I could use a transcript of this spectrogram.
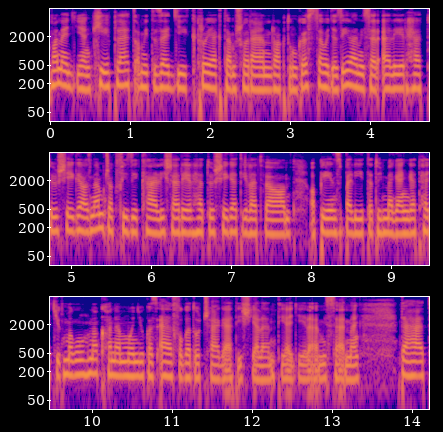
Van egy ilyen képlet, amit az egyik projektem során raktunk össze, hogy az élelmiszer elérhetősége az nem csak fizikális elérhetőséget, illetve a, a pénzbeli, tehát hogy megengedhetjük magunknak, hanem mondjuk az elfogadottságát is jelenti egy élelmiszernek. Tehát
